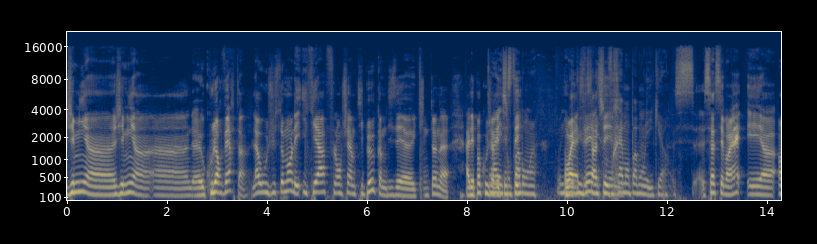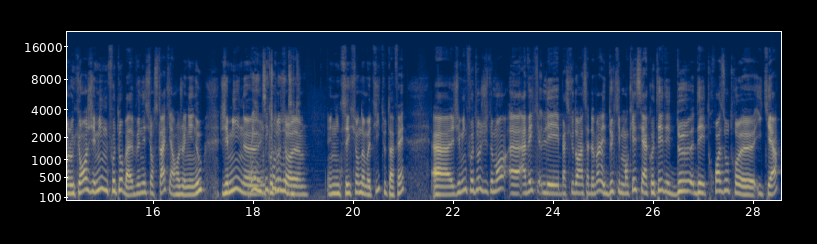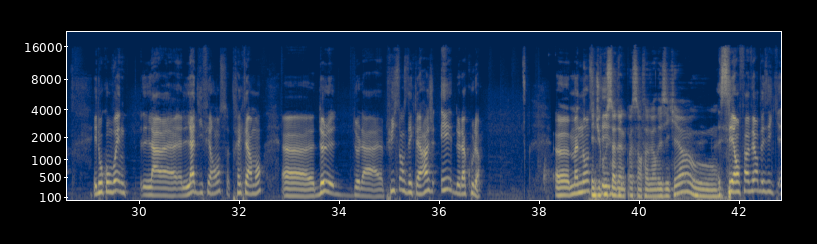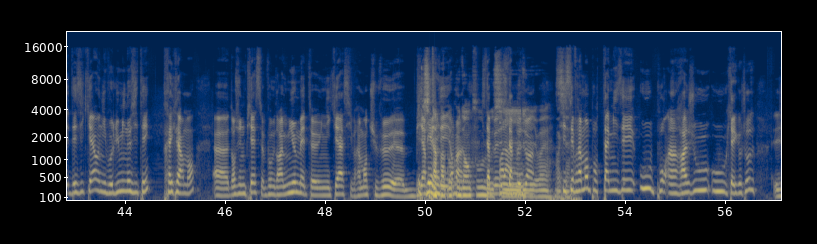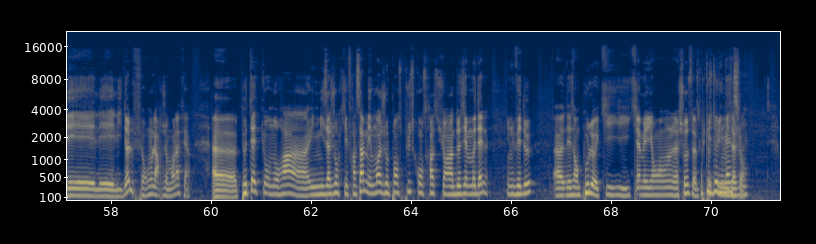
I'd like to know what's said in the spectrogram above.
J'ai mis un, j'ai mis un, un euh, couleur verte là où justement les Ikea flanchaient un petit peu, comme disait euh, Kenton euh, à l'époque où j'avais Ouais, ils sont testé. pas bons. Hein. Au niveau Ouais, du c'est vert, ça, ils sont vraiment pas bons les Ikea. Ça c'est vrai. Et euh, en l'occurrence, j'ai mis une photo. Bah, venez sur Slack, hein, rejoignez-nous. J'ai mis une, Oui, une une photo sur domotique. euh, une, une section domotique, tout à fait. Euh, j'ai mis une photo justement euh, avec les parce que dans la salle de bain, les deux qui me manquaient, c'est à côté des deux, des trois autres euh, Ikea. Et donc on voit une, la la différence très clairement euh, de de la puissance d'éclairage et de la couleur. Euh, maintenant, Et du coup, ça donne quoi? C'est en faveur des Ikea ou? C'est en faveur des, Ike- des Ikea au niveau luminosité, très clairement. Euh, dans une pièce, vaudra mieux mettre une Ikea si vraiment tu veux euh, bien Si t'as pas briller. beaucoup Enfin, d'ampoules si t'as si besoin. Ouais, Si c'est vraiment pour tamiser ou pour un rajout ou quelque chose, les, les Lidl feront largement l'affaire. Euh, Peut-être qu'on aura un- une mise à jour qui fera ça, mais moi je pense plus qu'on sera sur un deuxième modèle, une V2, euh, des ampoules qui, qui amélioreront la chose plutôt Plus de qu'une mise à jour. ouais.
